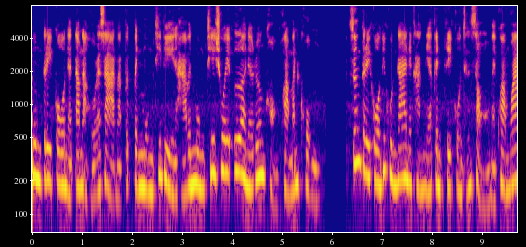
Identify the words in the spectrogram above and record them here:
มุมตรีโกณเนี่ยตามหลักโหราศาสตร์แบบเป็นมุมที่ดีนะคะ เป็นมุมที่ช่วยเอื้อในเรื่องของความมั่นคง ซึ่งตรีโกณที่คุณได้ในครั้งนี้เป็นตรีโกณชั้นสองหมายความว่า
